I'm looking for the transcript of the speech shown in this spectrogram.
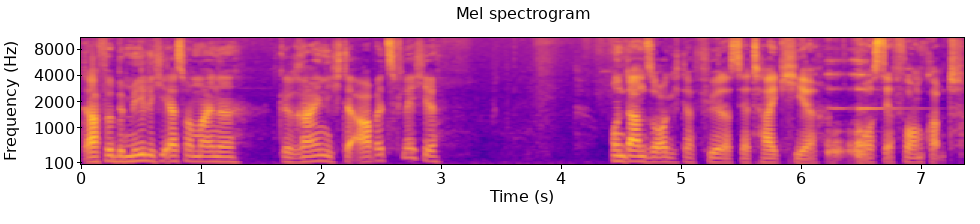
Dafür bemehle ich erstmal meine gereinigte Arbeitsfläche und dann sorge ich dafür, dass der Teig hier aus der Form kommt.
